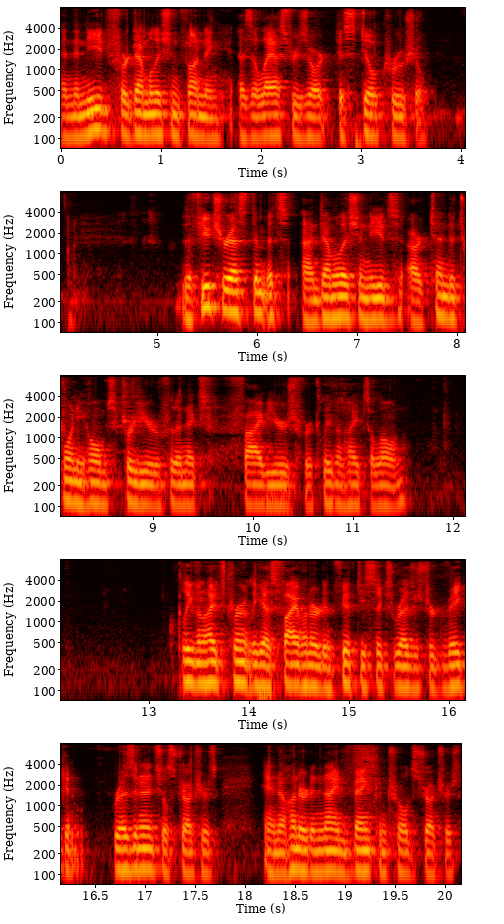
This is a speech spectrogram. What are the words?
and the need for demolition funding as a last resort is still crucial. The future estimates on demolition needs are 10 to 20 homes per year for the next five years for Cleveland Heights alone. Cleveland Heights currently has 556 registered vacant residential structures and 109 bank-controlled structures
